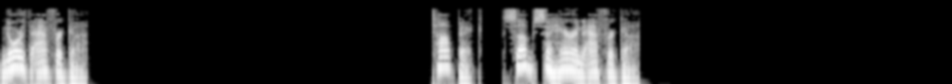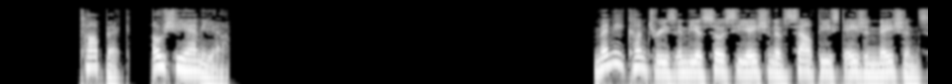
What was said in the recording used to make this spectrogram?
North Africa Sub-Saharan Africa. Oceania. Many countries in the Association of Southeast Asian Nations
